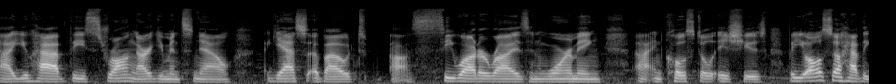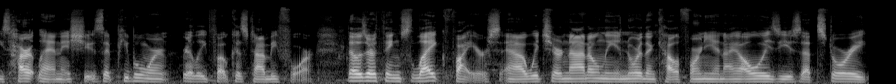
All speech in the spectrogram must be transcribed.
uh, you have these strong arguments now, yes, about uh, seawater rise and warming uh, and coastal issues, but you also have these heartland issues that people weren't really focused on before. Those are things like fires, uh, which are not only in Northern California, and I always use that story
